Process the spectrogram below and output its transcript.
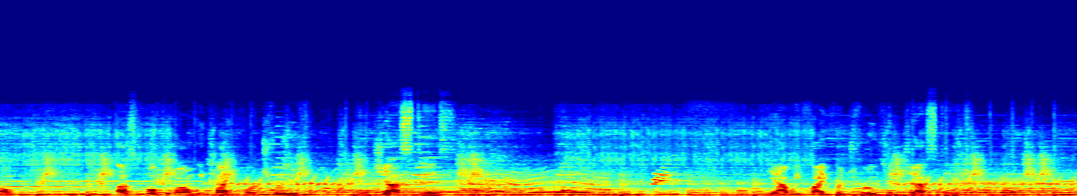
Oh, us Pokemon, we fight for truth and justice. Yeah, we fight for truth and justice.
